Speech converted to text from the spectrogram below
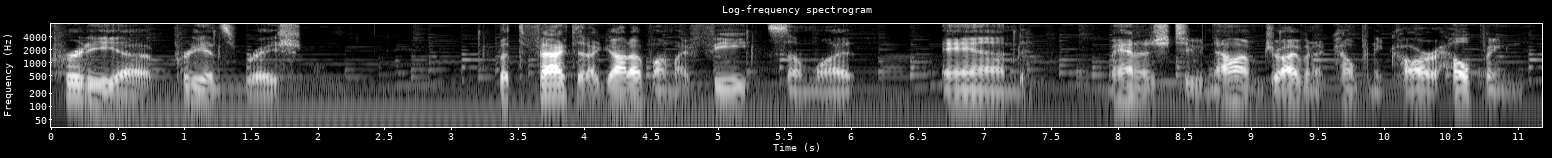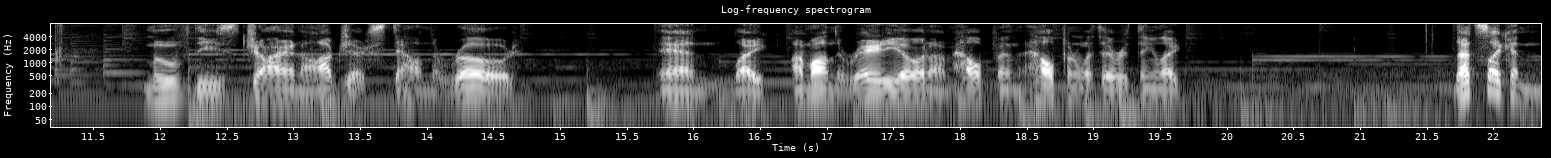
pretty uh, pretty inspirational. But the fact that I got up on my feet somewhat and managed to now I'm driving a company car helping move these giant objects down the road and like I'm on the radio and I'm helping helping with everything like that's like in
